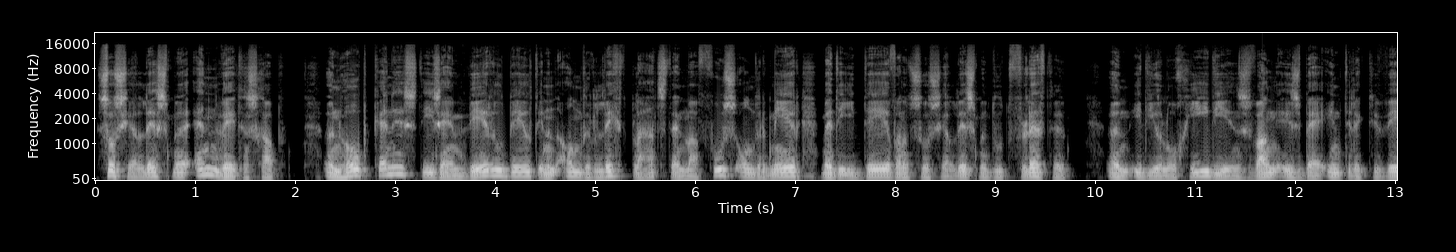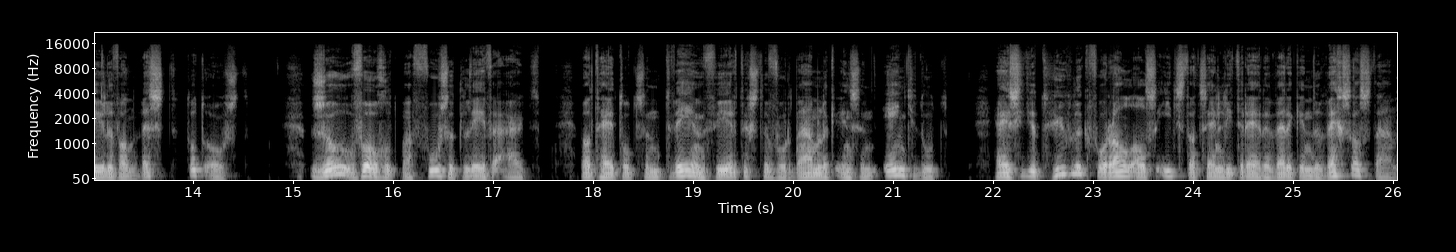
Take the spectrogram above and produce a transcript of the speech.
socialisme en wetenschap. Een hoop kennis die zijn wereldbeeld in een ander licht plaatst en Mahfouz onder meer met de ideeën van het socialisme doet flirten. Een ideologie die in zwang is bij intellectuelen van west tot oost. Zo vogelt Mahfouz het leven uit wat hij tot zijn 42ste voornamelijk in zijn eentje doet. Hij ziet het huwelijk vooral als iets dat zijn literaire werk in de weg zal staan.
